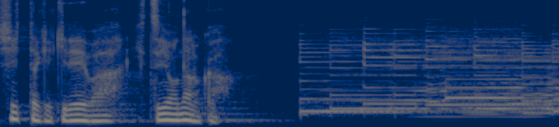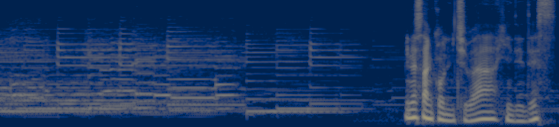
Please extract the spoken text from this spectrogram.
知った激励は必要なのか？皆さんこんにちはヒデです。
